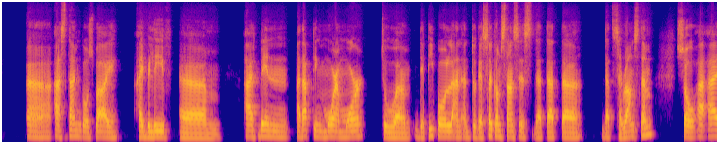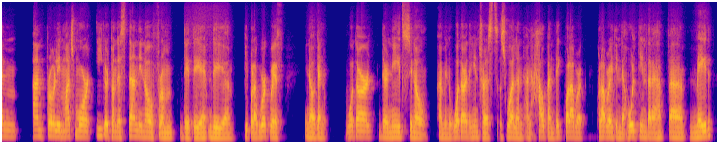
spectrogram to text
uh, as time goes by i believe um, i've been adapting more and more to um, the people and, and to the circumstances that that uh, that surrounds them. So I, am I'm, I'm probably much more eager to understand, you know, from the the the um, people I work with, you know, again, what are their needs, you know, I mean, what are the interests as well, and and how can they collaborate collaborate in the whole team that I have uh, made.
